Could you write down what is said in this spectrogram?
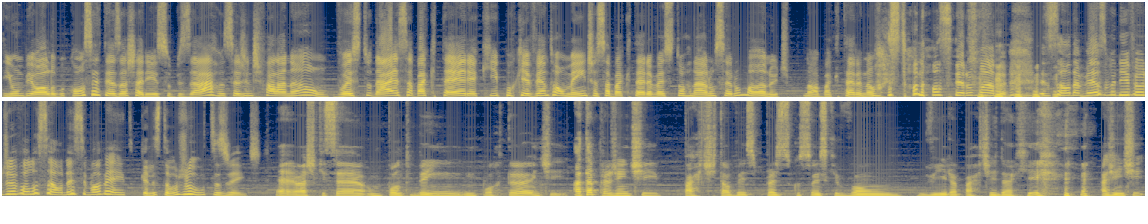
e um biólogo com certeza acharia isso bizarro se a gente falar, não, vou estudar essa bactéria aqui porque eventualmente essa bactéria vai se tornar um ser humano. E tipo, não, a bactéria não vai se tornar um ser humano. eles são no mesmo nível de evolução nesse momento, porque eles estão juntos, gente. É, eu acho que isso é um ponto bem importante, até pra gente partir talvez para as discussões que vão vir a partir daqui. a gente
